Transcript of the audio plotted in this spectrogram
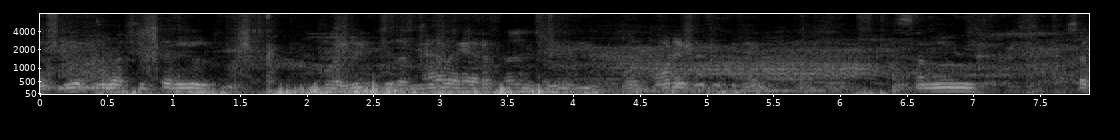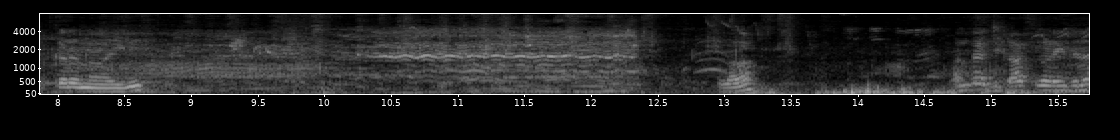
அப்படியே பூரா சித்தர்கள் இப்போ வீட்டில் மேலே இறக்குறதுன்னு சொல்லி ஒரு போடை போட்டுருக்குது. சன் சக்கரை நாய் ஹலோ? வந்தாச்சு காசு கடை இதில்.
